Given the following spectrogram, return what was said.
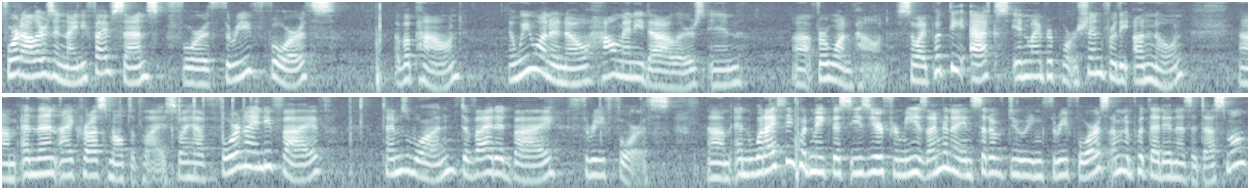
$4.95 for 3 fourths of a pound, and we want to know how many dollars in uh, for one pound. So I put the x in my proportion for the unknown, um, and then I cross multiply. So I have 495 times 1 divided by 3 fourths. Um, and what I think would make this easier for me is I'm going to, instead of doing 3 fourths, I'm going to put that in as a decimal.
